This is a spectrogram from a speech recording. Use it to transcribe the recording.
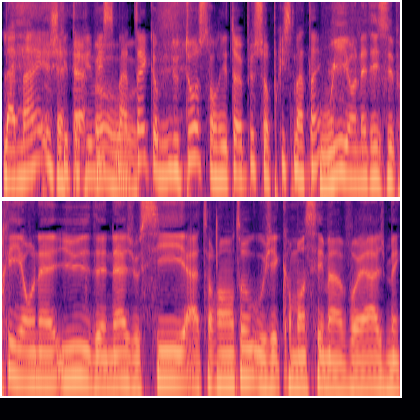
la neige qui est arrivée ce oh. matin, comme nous tous, on est un peu surpris ce matin. Oui, on était surpris. On a eu de neige aussi à Toronto où j'ai commencé ma voyage, mais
